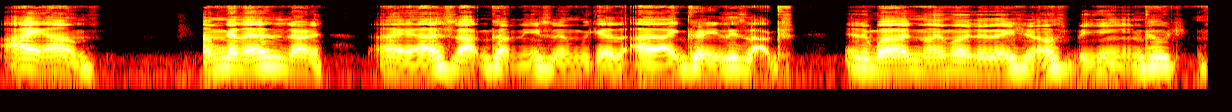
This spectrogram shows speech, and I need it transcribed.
I, um, I'm gonna start a uh, stock company soon because I like crazy stocks. as well as my motivational speaking and coaching.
